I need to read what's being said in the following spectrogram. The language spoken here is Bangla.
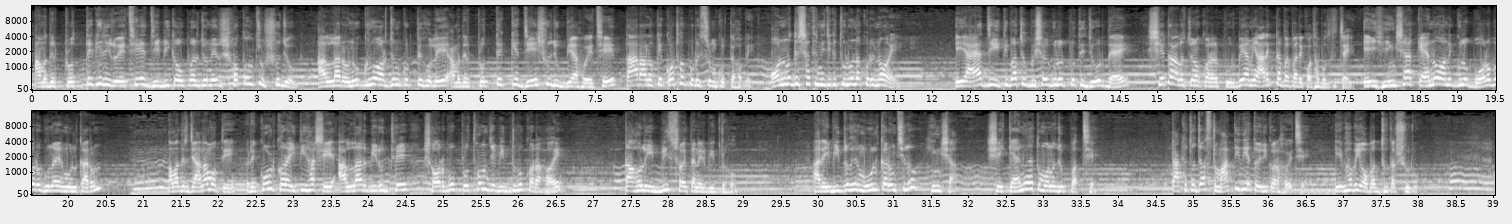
আমাদের প্রত্যেকেরই রয়েছে জীবিকা উপার্জনের স্বতন্ত্র সুযোগ। আল্লাহর অনুগ্রহ অর্জন করতে হলে আমাদের প্রত্যেককে যে সুযোগ দেওয়া হয়েছে, তার আলোকে কঠোর পরিশ্রম করতে হবে। অন্যদের সাথে নিজেকে তুলনা করে নয়। এই আয়াত যে ইতিবাচক বিষয়গুলোর প্রতি জোর দেয়, সেটা আলোচনা করার পূর্বে আমি আরেকটা ব্যাপারে কথা বলতে চাই। এই হিংসা কেন অনেকগুলো বড় বড় গুণায়ের মূল কারণ? আমাদের জানা মতে, রেকর্ড করা ইতিহাসে আল্লাহর বিরুদ্ধে সর্বপ্রথম যে বিদ্রোহ করা হয়, তা হলো ইবলিস শয়তানের বিদ্রোহ। আর এই বিদ্রোহের মূল কারণ ছিল হিংসা। সে কেন এত মনোযোগ পাচ্ছে? তাকে তো জাস্ট মাটি দিয়ে তৈরি করা হয়েছে। এভাবেই অবাধ্যতার শুরু।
